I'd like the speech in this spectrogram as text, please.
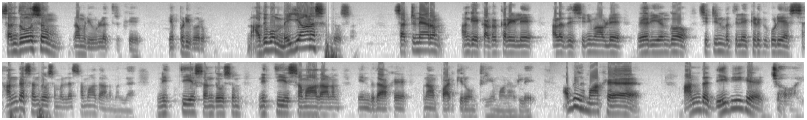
சந்தோஷம் நம்முடைய உள்ளத்திற்கு எப்படி வரும்? அதுவும் மெய்யான சந்தோஷம். சற்று நேரம் அங்கே கடற்கரையிலே அல்லது சினிமாவிலே வேறு எங்கோ சிற்றின்பத்திலே கிடைக்கக்கூடிய அந்த சந்தோஷம் அல்ல சமாதானம் அல்ல நித்திய சந்தோஷம் நித்திய சமாதானம் என்பதாக நாம் பார்க்கிறோம் பிரியமானவர்களே. அவ்விதமாக அந்த தெய்வீக ஜாய்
